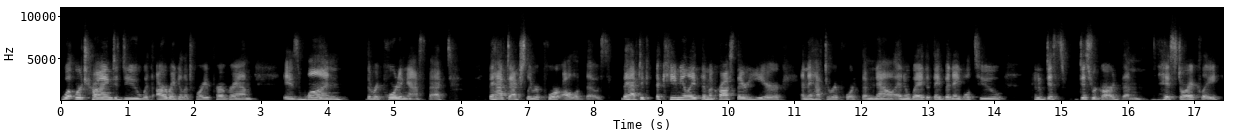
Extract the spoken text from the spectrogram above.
what we're trying to do with our regulatory program is one, the reporting aspect. They have to actually report all of those. They have to accumulate them across their year and they have to report them now in a way that they've been able to kind of dis- disregard them historically.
